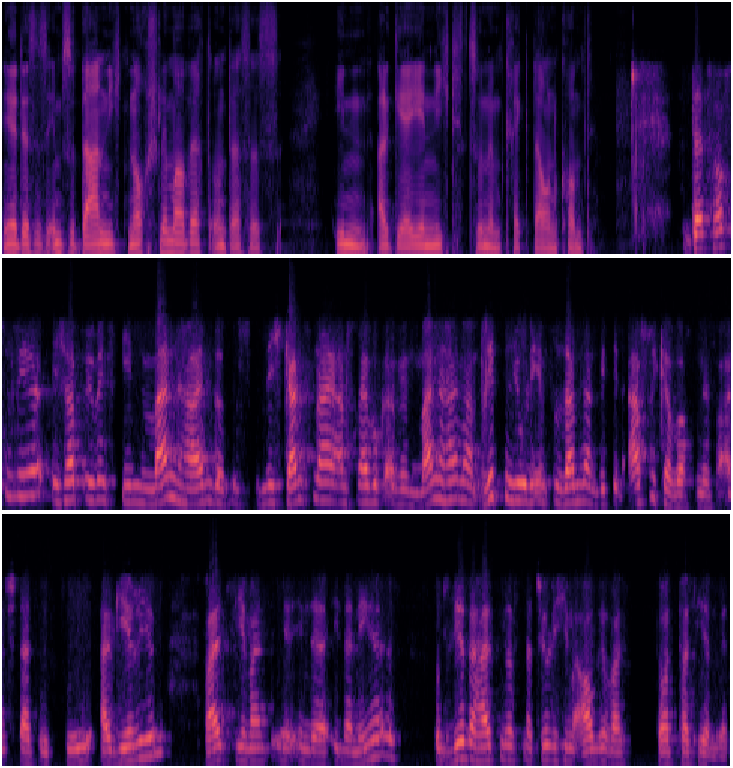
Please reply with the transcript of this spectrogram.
äh, dass es im Sudan nicht noch schlimmer wird und dass es in Algerien nicht zu einem Crackdown kommt. Das hoffen wir. Ich habe übrigens in Mannheim, das ist nicht ganz nahe an Freiburg, aber in Mannheim am 3. Juli im Zusammenhang mit den Afrika-Wochen eine Veranstaltung zu Algerien, falls jemand in der, in der Nähe ist. Und wir behalten das natürlich im Auge, was dort passieren wird.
